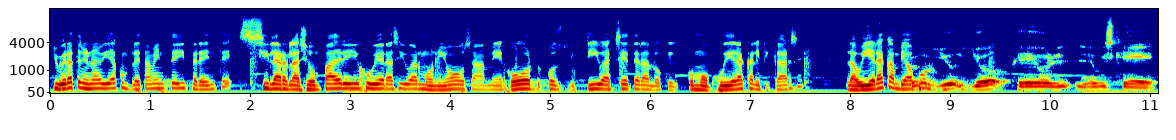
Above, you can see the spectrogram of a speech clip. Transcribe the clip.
¿Que hubiera tenido una vida completamente diferente si la relación padre-hijo hubiera sido armoniosa, mejor, constructiva, etcétera, lo que como pudiera calificarse? ¿La hubiera cambiado por.? Yo, yo creo, Luis, que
